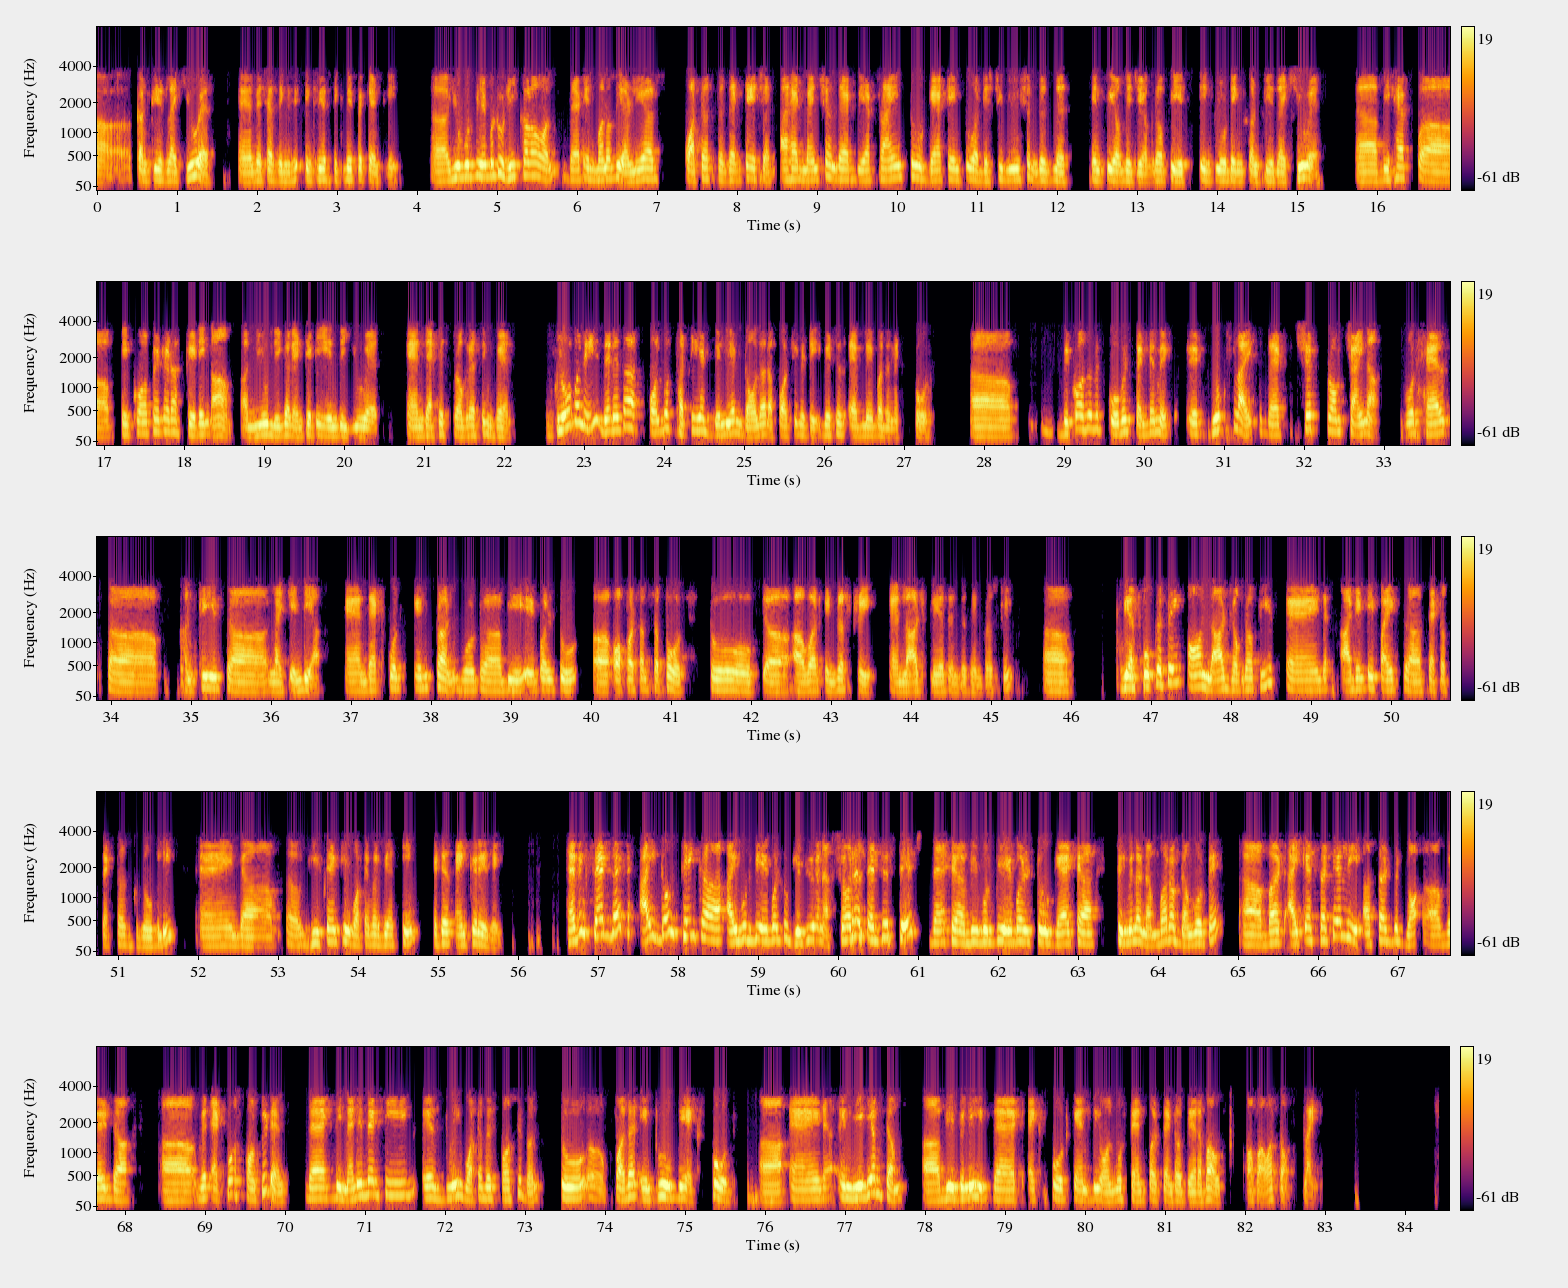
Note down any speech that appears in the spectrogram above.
countries like U.S., and which has in- increased significantly. Uh, You would be able to recall that in one of the earlier quarters presentation, I had mentioned that we are trying to get into a distribution business in few of the geographies, including countries like U.S. Uh, We have uh, incorporated a trading arm, a new legal entity in the U.S., and that is progressing well. Globally, there is a almost $38 billion opportunity which is available in export. Uh, Because of the COVID pandemic, it looks like that shift from China would help uh, countries uh, like India, and that could in turn would uh, be able to uh, offer some support to uh, our industry and large players in this industry. We are focusing on large geographies and identified set of sectors globally. And recently, whatever we are seeing, it is encouraging. Having said that, I don't think uh, I would be able to give you an assurance at this stage that uh, we would be able to get a similar number of Dangote. Uh, but I can certainly assert with utmost confidence that the management team is doing whatever is possible to further improve the export. And in medium term, we believe that export can be almost 10% or thereabout of our top line.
